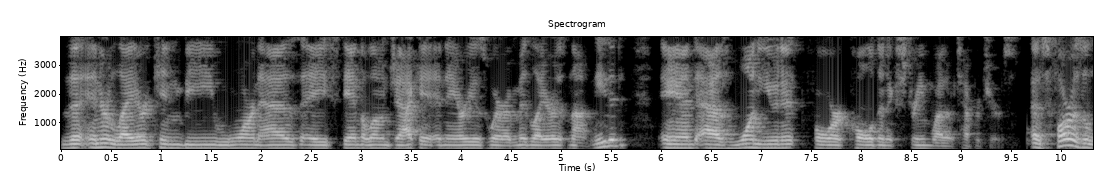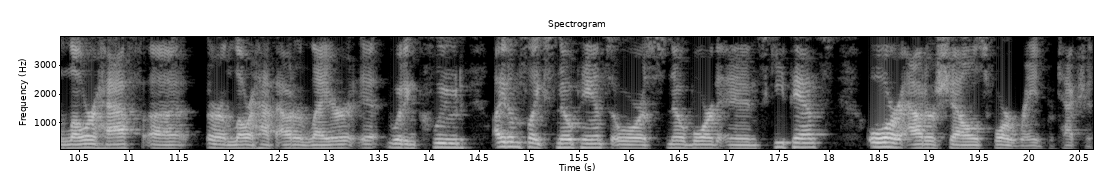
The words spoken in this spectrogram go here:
The inner layer can be worn as a standalone jacket in areas where a mid layer is not needed and as one unit for cold and extreme weather temperatures. As far as a lower half uh, or lower half outer layer, it would include items like snow pants or snowboard and ski pants or outer shells for rain protection.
